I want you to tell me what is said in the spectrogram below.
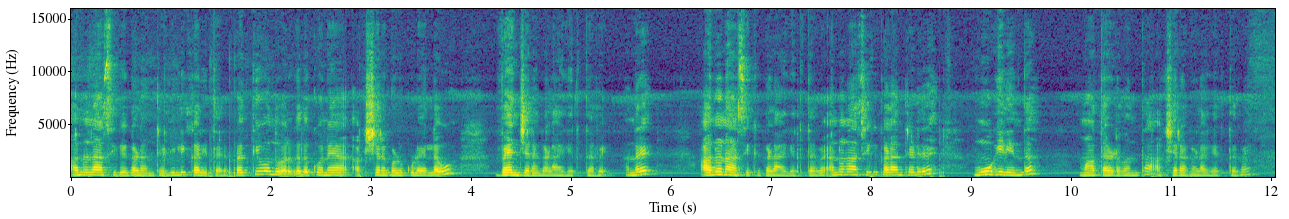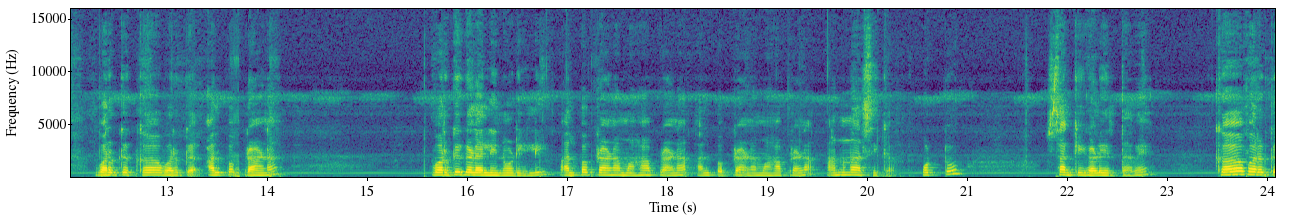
ಅನುನಾಸಿಕೆಗಳಂತೇಳಿ ಇಲ್ಲಿ ಕರೀತಾರೆ. ಪ್ರತಿಯೊಂದು ವರ್ಗದ ಕೊನೆಯ ಅಕ್ಷರಗಳು ಕೂಡ ಎಲ್ಲವೂ ವ್ಯಂಜನಗಳಾಗಿರ್ತವೆ. ಅಂದರೆ ಅನುನಾಸಿಕೆಗಳಾಗಿರ್ತವೆ. ಅನುನಾಸಿಕೆಗಳಂತ ಹೇಳಿದರೆ ಮೂಗಿನಿಂದ ಮಾತಾಡುವಂಥ ಅಕ್ಷರಗಳಾಗಿರ್ತವೆ. ವರ್ಗ ಕ ವರ್ಗ, ಅಲ್ಪಪ್ರಾಣ, ವರ್ಗಗಳಲ್ಲಿ ನೋಡಿ ಇಲ್ಲಿ, ಅಲ್ಪಪ್ರಾಣ, ಮಹಾಪ್ರಾಣ ಅಲ್ಪಪ್ರಾಣ, ಮಹಾಪ್ರಾಣ, ಅನುನಾಸಿಕ. ಒಟ್ಟು ಸಂಖ್ಯೆಗಳು ಇರ್ತವೆ ಕ ವರ್ಗ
